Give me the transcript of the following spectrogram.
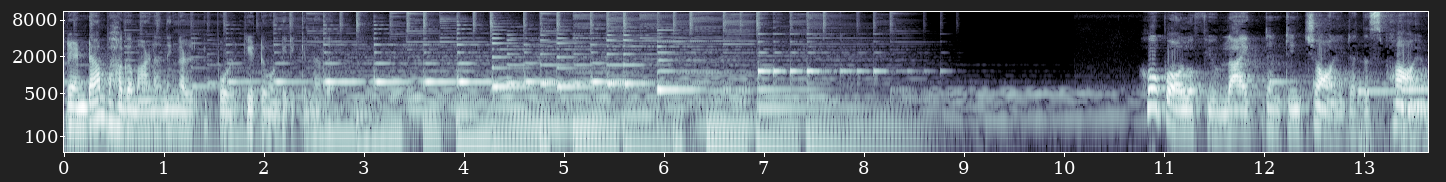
രണ്ടാം ഭാഗമാണ് നിങ്ങൾ ഇപ്പോൾ കേട്ടുകൊണ്ടിരിക്കുന്നത് Hope all of you liked and enjoyed this poem.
